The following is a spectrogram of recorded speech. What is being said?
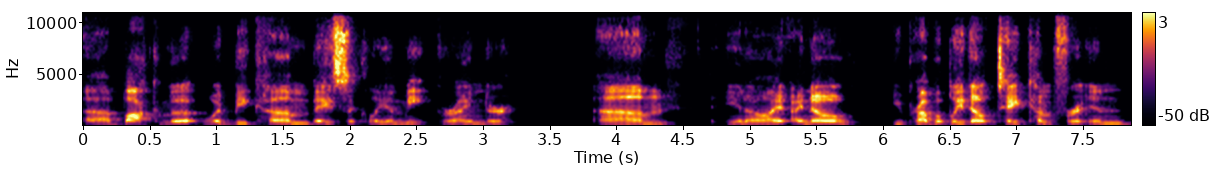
uh, Bakhmut would become basically a meat grinder. Um, you know, I, I know you probably don't take comfort in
